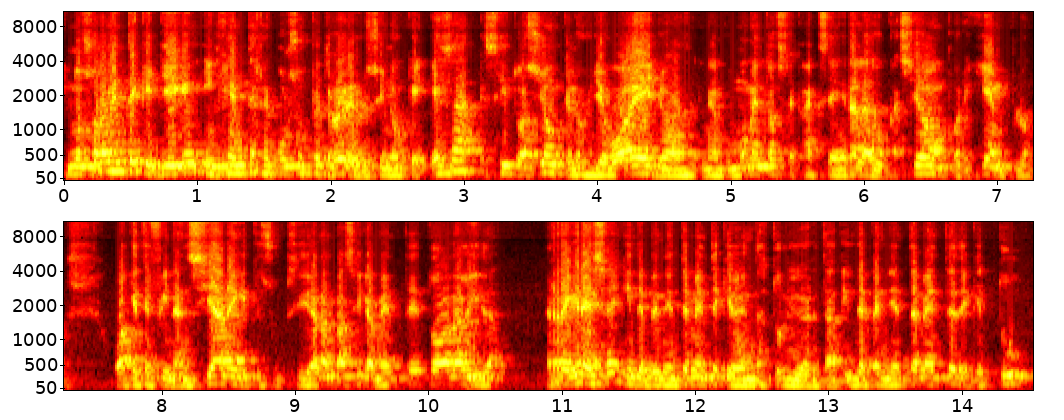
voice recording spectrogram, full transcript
no solamente que lleguen ingentes recursos petroleros, sino que esa situación que los llevó a ellos en algún momento a acceder a la educación, por ejemplo, o a que te financiaran y te subsidiaran básicamente toda la vida, regrese independientemente que vendas tu libertad, independientemente de que tú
